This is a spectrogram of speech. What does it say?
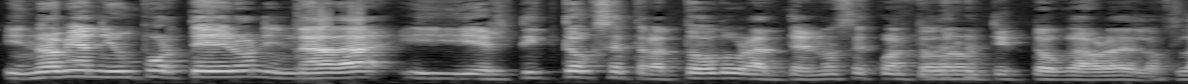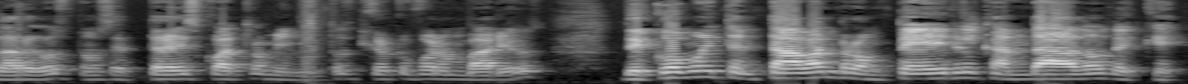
Y no había ni un portero ni nada. Y el TikTok se trató durante, no sé cuánto dura un TikTok ahora de los largos, no sé, tres, cuatro minutos, creo que fueron varios, de cómo intentaban romper el candado, de que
